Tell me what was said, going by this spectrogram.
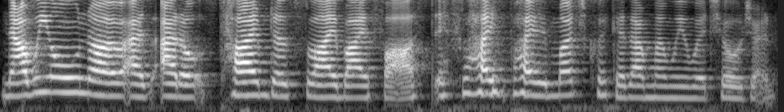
Now, we all know as adults, time does fly by fast. It flies by much quicker than when we were children.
